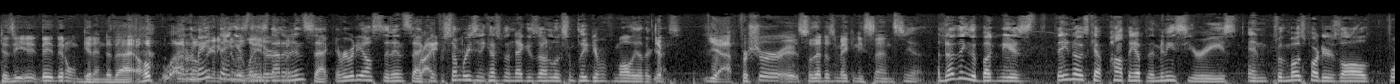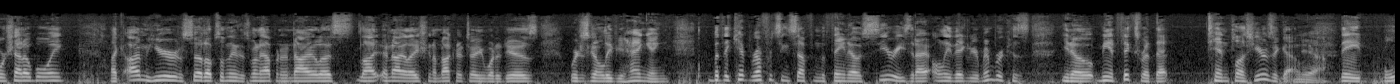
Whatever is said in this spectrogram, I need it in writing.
Does he? They, they don't get into that. I hope. Well, I don't the main thing is that he's later, not an insect. Everybody else is an insect, Right. and for some reason he comes from the Negazone and looks completely different from all the other Yep. guys. Yeah, for sure. So that doesn't make any sense. Yeah. Another thing that bugged me is Thanos kept popping up in the miniseries, and for the most part, it was all foreshadow boy. Like, I'm here to set up something that's going to happen in Annihilation. I'm not going to tell you what it is. We're just going to leave you hanging. But they kept referencing stuff from the Thanos series that I only vaguely remember because, you know, me and Fix read that 10 plus years ago. Yeah. They bl-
